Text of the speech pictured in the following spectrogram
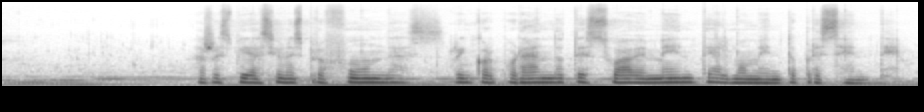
las respiraciones profundas, reincorporándote suavemente al momento presente.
